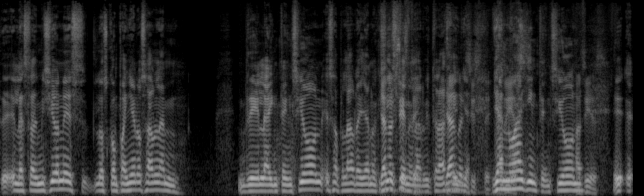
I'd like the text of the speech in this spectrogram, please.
en las transmisiones, los compañeros hablan de la intención, esa palabra ya no existe, Ya no en el arbitraje. ya no existe. ya no hay intención. Así es. Eh,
